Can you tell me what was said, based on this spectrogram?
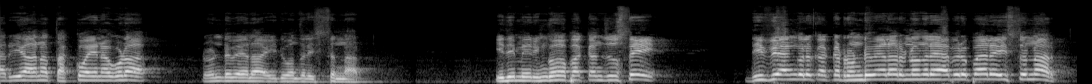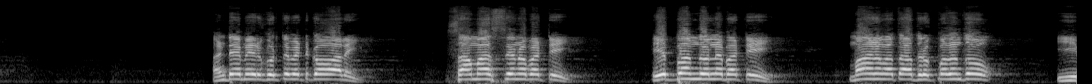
హర్యానా తక్కువైనా కూడా రెండు వేల ఐదు వందలు ఇస్తున్నారు. ఇది మీరు ఇంకొక పక్కన చూస్తే దివ్యాంగులకు అక్కడ రెండు వేల రెండు వందల యాభై రూపాయలు ఇస్తున్నారు. అంటే మీరు గుర్తుపెట్టుకోవాలి సమస్యను బట్టి ఇబ్బందుల్ని బట్టి మానవతా దృక్పథంతో ఈ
